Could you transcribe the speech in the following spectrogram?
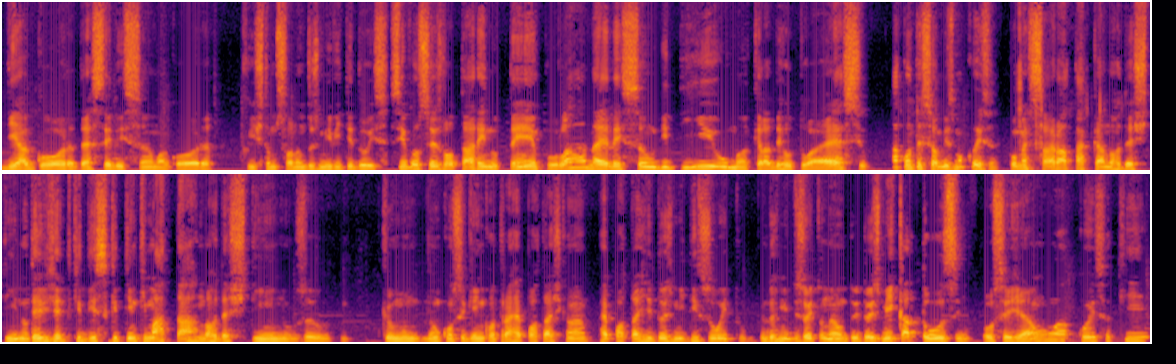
de agora, dessa eleição agora, estamos falando 2022. Se vocês voltarem no tempo, lá na eleição de Dilma, que ela derrotou a Écio, aconteceu a mesma coisa. Começaram a atacar nordestino. Teve gente que disse que tinha que matar nordestinos. Eu, que eu não, não consegui encontrar a reportagem, que é uma reportagem de 2018. De 2018 não, de 2014. Ou seja, é uma coisa que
